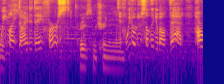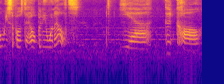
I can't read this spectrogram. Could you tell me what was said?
We might die today first. Ready some training. If we don't do something about that, how are we supposed to help anyone else? Yeah, good call.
